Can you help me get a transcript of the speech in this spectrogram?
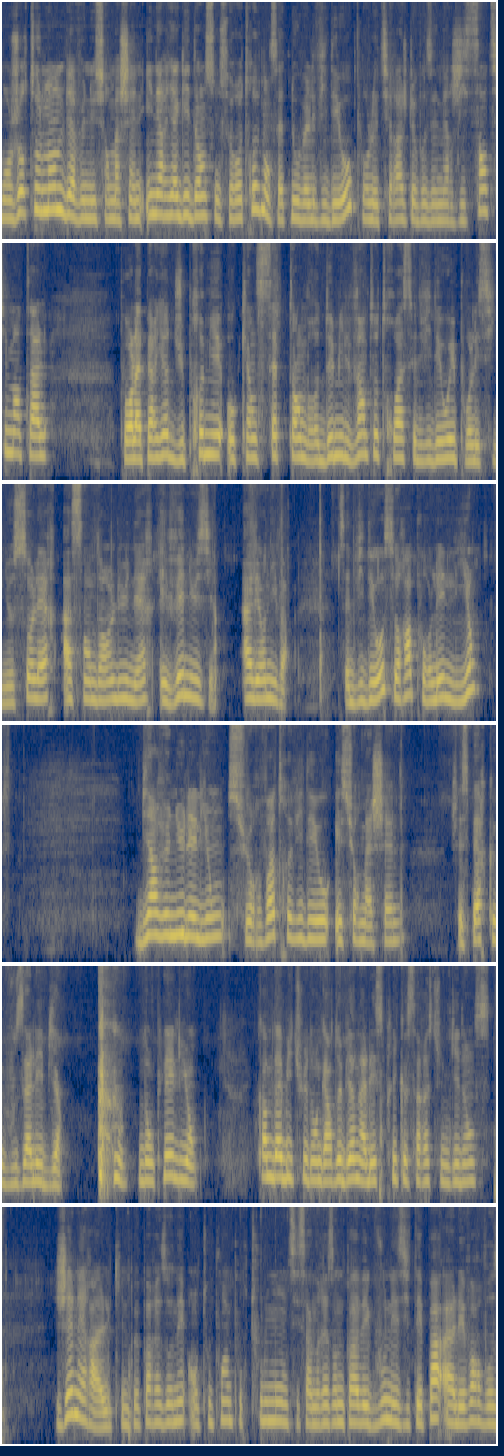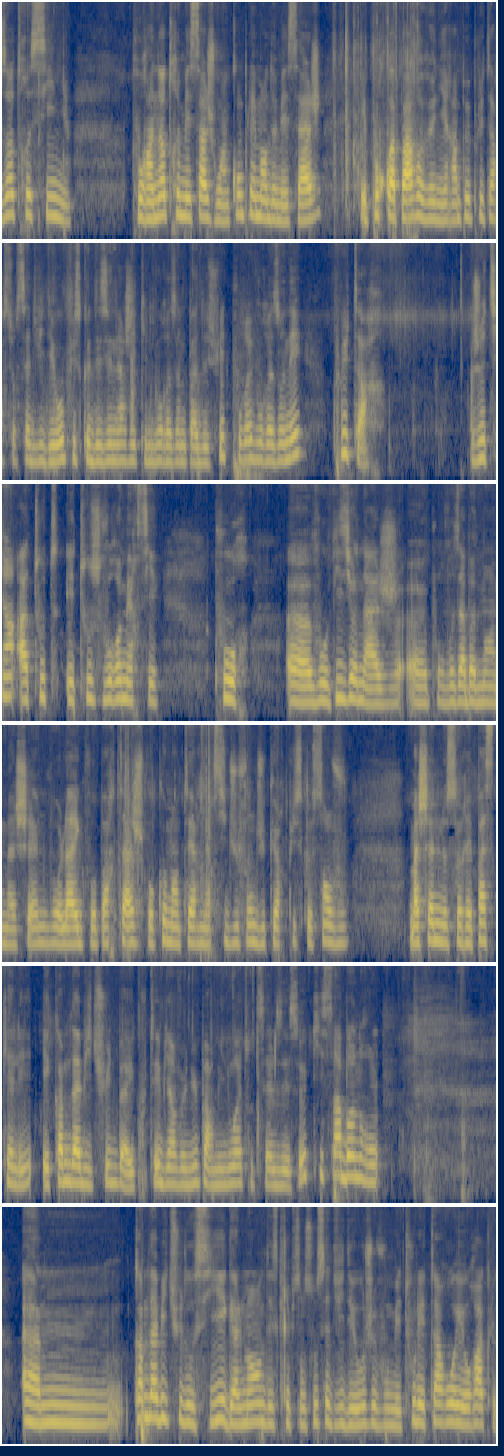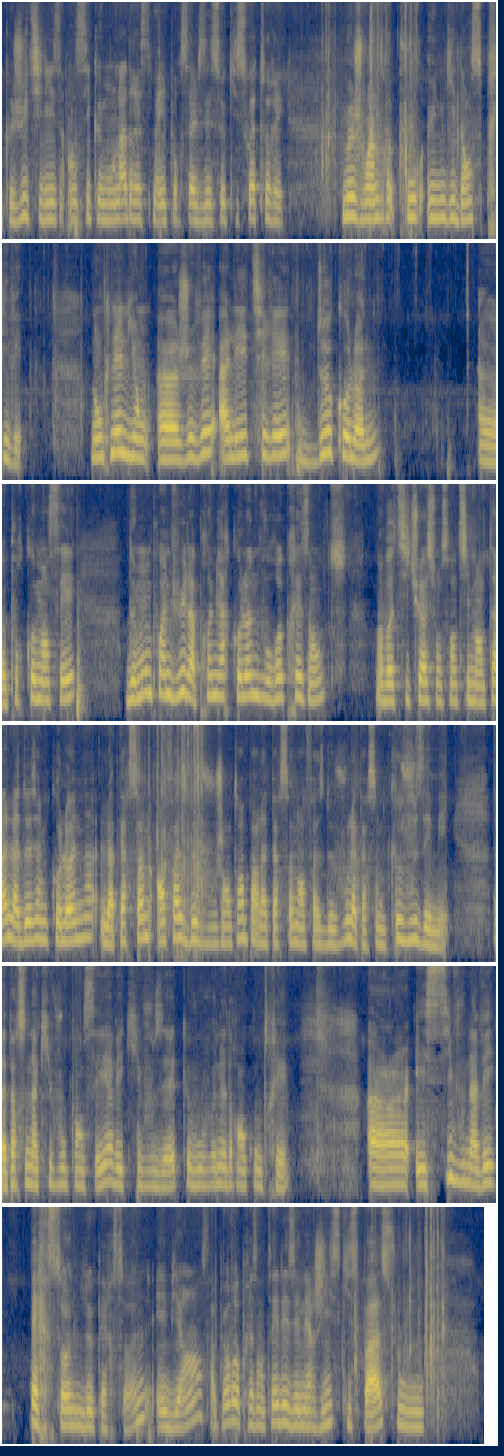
Bonjour tout le monde, bienvenue sur ma chaîne Ineria Guidance. On se retrouve dans cette nouvelle vidéo pour le tirage de vos énergies sentimentales pour la période du 1er au 15 septembre 2023. Cette vidéo est pour les signes solaires, ascendants, lunaires et vénusiens. Allez, on y va. Cette vidéo sera pour les lions. Bienvenue les lions sur votre vidéo et sur ma chaîne. J'espère que vous allez bien. Donc les lions, comme d'habitude, on garde bien à l'esprit que ça reste une guidance général qui ne peut pas résonner en tout point pour tout le monde. Si ça ne résonne pas avec vous, n'hésitez pas à aller voir vos autres signes pour un autre message ou un complément de message. Et pourquoi pas revenir un peu plus tard sur cette vidéo, puisque des énergies qui ne vous résonnent pas de suite pourraient vous résonner plus tard. Je tiens à toutes et tous vous remercier pour euh, vos visionnages, euh, pour vos abonnements à ma chaîne, vos likes, vos partages, vos commentaires. Merci du fond du cœur, puisque sans vous, ma chaîne ne serait pas ce qu'elle est. Et comme d'habitude, bah, écoutez, bienvenue parmi nous à toutes celles et ceux qui s'abonneront. Euh, comme d'habitude aussi, également en description sous cette vidéo, je vous mets tous les tarots et oracles que j'utilise, ainsi que mon adresse mail pour celles et ceux qui souhaiteraient me joindre pour une guidance privée. Donc les lions, euh, je vais aller tirer deux colonnes euh, pour commencer. De mon point de vue, la première colonne vous représente dans votre situation sentimentale. La deuxième colonne, la personne en face de vous. J'entends par la personne en face de vous, la personne que vous aimez, la personne à qui vous pensez, avec qui vous êtes, que vous venez de rencontrer. et si vous n'avez personne de personne, eh bien, ça peut représenter les énergies, ce qui se passe ou,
